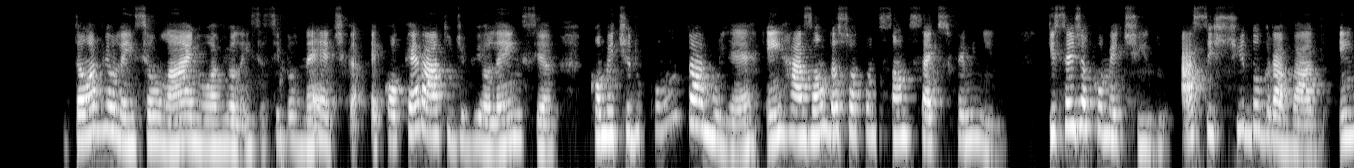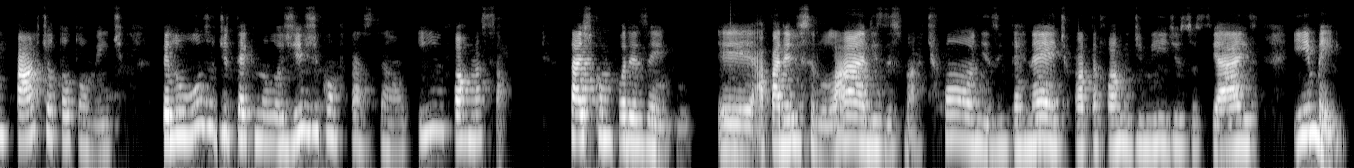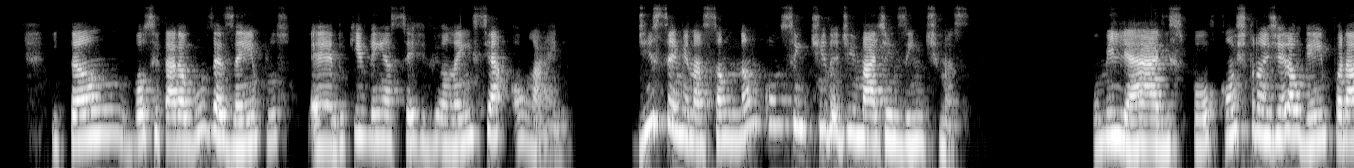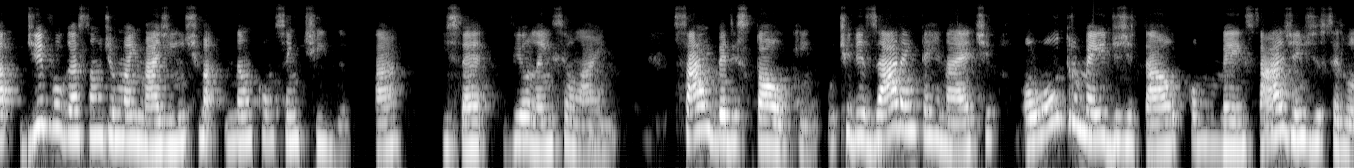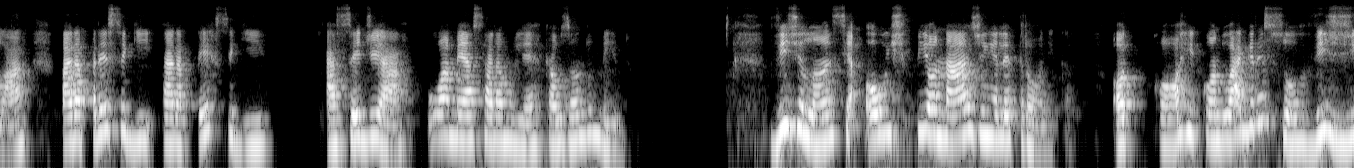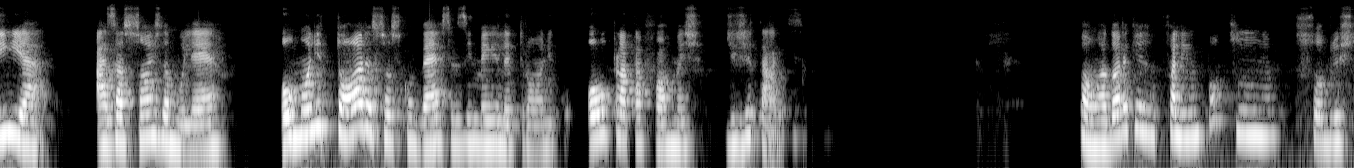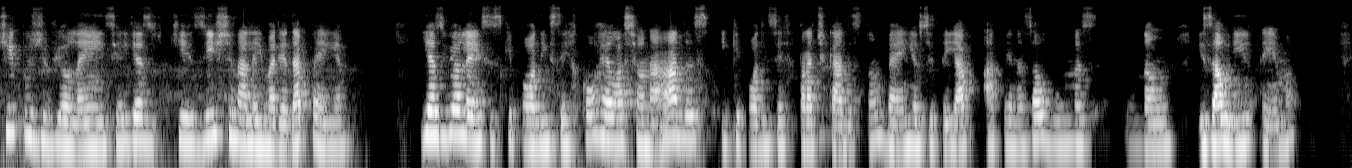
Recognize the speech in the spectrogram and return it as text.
Então, a violência online ou a violência cibernética é qualquer ato de violência cometido contra a mulher em razão da sua condição de sexo feminino que seja cometido, assistido ou gravado, em parte ou totalmente, pelo uso de tecnologias de computação e informação, tais como, por exemplo, é, aparelhos celulares, smartphones, internet, plataformas de mídias sociais e e-mail. Então, vou citar alguns exemplos é, do que vem a ser violência online. Disseminação não consentida de imagens íntimas, humilhar, expor, constranger alguém por a divulgação de uma imagem íntima não consentida, tá? Isso é violência online. Cyberstalking, utilizar a internet ou outro meio digital, como mensagens de celular, para perseguir, para perseguir, assediar ou ameaçar a mulher, causando medo. Vigilância ou espionagem eletrônica, ocorre quando o agressor vigia as ações da mulher ou monitora suas conversas em meio eletrônico ou plataformas digitais. Bom, agora que eu falei um pouquinho sobre os tipos de violência que existem na Lei Maria da Penha e as violências que podem ser correlacionadas e que podem ser praticadas também, eu citei apenas algumas, não exauri o tema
